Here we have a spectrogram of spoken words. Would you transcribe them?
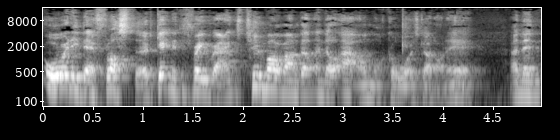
already they're flustered, getting into three ranks, two mile down, and they're like, oh my god, what is going on here? And then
